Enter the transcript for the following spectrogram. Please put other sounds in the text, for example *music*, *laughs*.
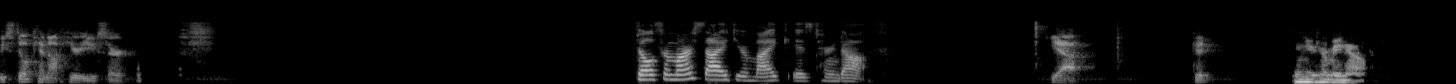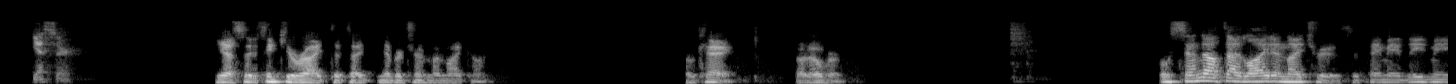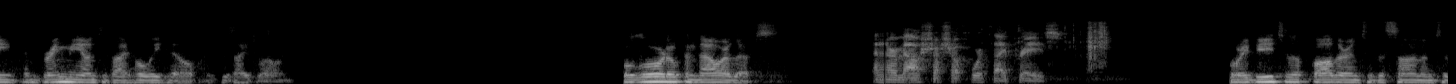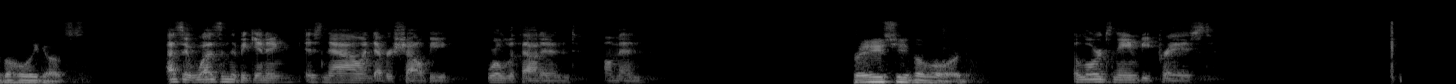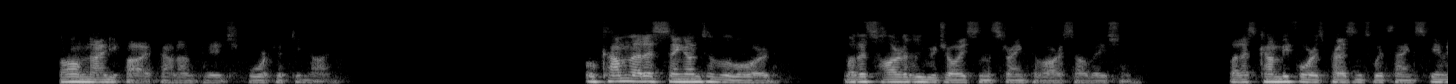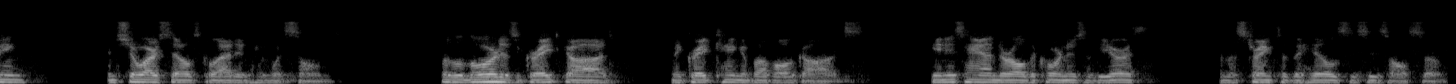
We still cannot hear you, sir. Joel, from our side, your mic is turned off. Yeah. Good. Can you hear me now? Yes, sir. Yes, I think you're right that I never turned my mic on. Okay, start over. O send out thy light and thy truth, that they may lead me and bring me unto thy holy hill and to thy dwelling. O Lord, open thou our lips. And our mouth shall show forth thy praise. Glory be to the Father, and to the Son, and to the Holy Ghost. As it was in the beginning, is now, and ever shall be, world without end. Amen. Praise ye the Lord. The Lord's name be praised. Psalm 95, found on page 459. O come, let us sing unto the Lord. Let us heartily rejoice in the strength of our salvation. Let us come before his presence with thanksgiving and show ourselves glad in him with psalms. For the Lord is a great God and a great King above all gods. In his hand are all the corners of the earth, and the strength of the hills is his also.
